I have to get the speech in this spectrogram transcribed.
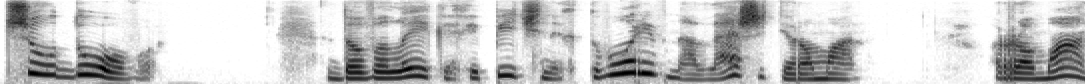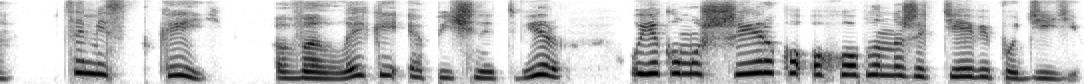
Чудово! До великих епічних творів належить роман. Роман це місткий, великий епічний твір, у якому широко охоплено життєві події.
